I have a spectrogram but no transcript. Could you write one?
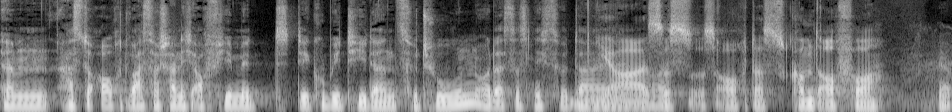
Ähm, hast du auch, du hast wahrscheinlich auch viel mit Decubity dann zu tun oder ist das nicht so dein? Ja, es ist, ist auch, das kommt auch vor. Ja.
